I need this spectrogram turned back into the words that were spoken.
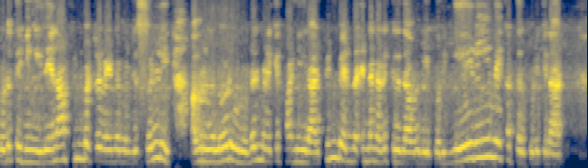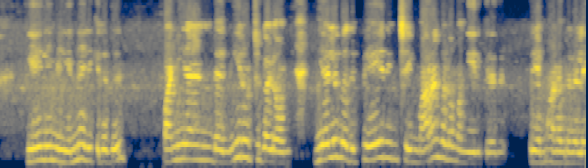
கொடுத்து நீங்க இதையெல்லாம் பின்பற்ற வேண்டும் என்று சொல்லி அவர்களோடு ஒரு உடன்படிக்கை பண்ணுகிறார் பின்பு என்ன நடக்கிறது? அவர்களுக்கு ஒரு ஏழையுமே கத்தர் கொடுக்கிறார். ஏழினில் என்ன இருக்கிறது? பன்னிரண்டு நீரூற்றுகளும் எழுபது பேரின்றை மரங்களும் அங்கே இருக்கிறது. பிரியமானவர்களை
